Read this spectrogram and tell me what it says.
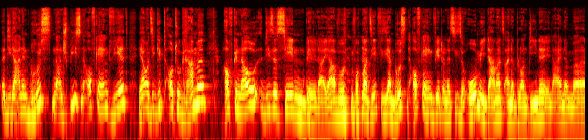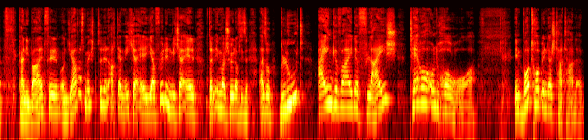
äh, die da an den Brüsten, an Spießen aufgehängt wird. Ja, und sie gibt Autogramme auf genau diese Szenenbilder, ja, wo, wo man sieht, wie sie an Brüsten aufgehängt wird. Und das ist diese Omi, damals eine Blondine in einem äh, Kannibalenfilm. Und ja, was möchten Sie denn? Ach, der Michael, ja, für den Michael. Und dann immer schön auf diese, also Blut, Eingeweide, Fleisch, Terror und Horror in Bottrop in der Stadthalle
